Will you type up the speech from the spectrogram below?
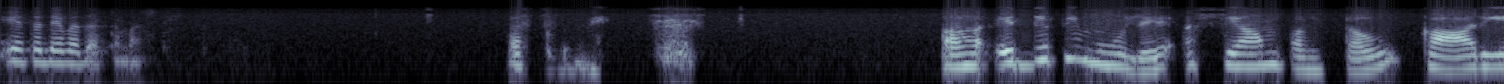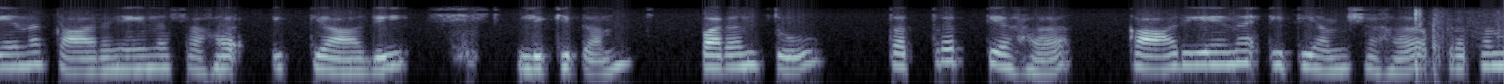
एतदेव दत्तमस्ति। अस्तु यद्यपि मूले अस्यां पङ्क्तौ कार्येण कारणेन सह इत्यादि लिखितं, परन्तु तत्रत्यः कार्येण इति अंशः प्रथम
